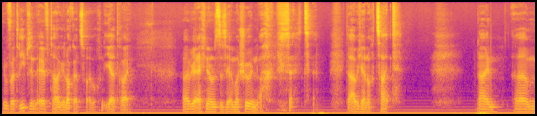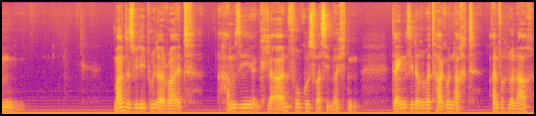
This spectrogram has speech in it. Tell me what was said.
Im Vertrieb sind elf Tage locker zwei Wochen, eher drei. Aber wir rechnen uns das ja immer schön. Ach, da habe ich ja noch Zeit. Nein, ähm, machen Sie es wie die Brüder Wright. Haben Sie einen klaren Fokus, was Sie möchten. Denken Sie darüber Tag und Nacht einfach nur nach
